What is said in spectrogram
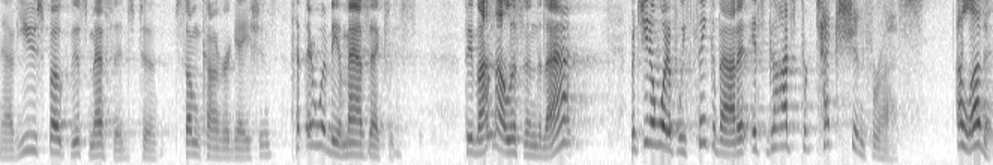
Now, if you spoke this message to some congregations, there would be a mass exodus. People, I'm not listening to that. But you know what? If we think about it, it's God's protection for us. I love it.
